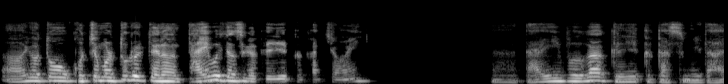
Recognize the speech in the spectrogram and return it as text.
어, 요또 고점을 뚫을 때는 다이버전스가 걸릴 것 같죠. 어, 다이브가 걸릴 것 같습니다.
